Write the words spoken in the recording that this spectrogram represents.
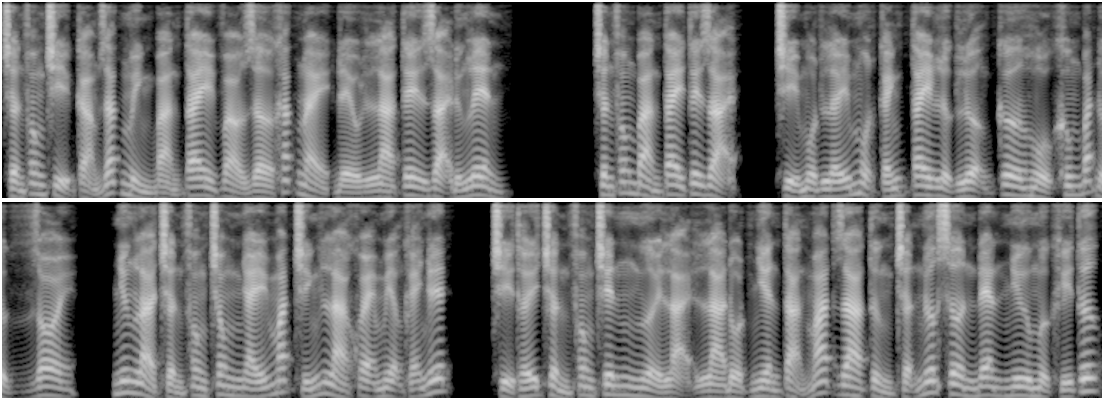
Trần Phong chỉ cảm giác mình bàn tay vào giờ khắc này đều là tê dại đứng lên. Trần Phong bàn tay tê dại, chỉ một lấy một cánh tay lực lượng cơ hồ không bắt được roi, nhưng là Trần Phong trong nháy mắt chính là khỏe miệng khẽ nhếch, chỉ thấy Trần Phong trên người lại là đột nhiên tản mát ra từng trận nước sơn đen như mực khí tức,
